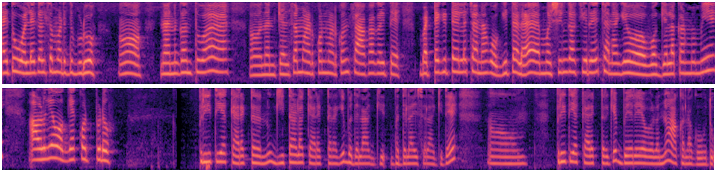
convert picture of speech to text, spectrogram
ಆಯ್ತು, ಒಳ್ಳೆ ಕೆಲಸ ಮಾಡಿದ್ದು ಬಿಡು. ಹಾಂ ನನಗಂತೂ ನನ್ನ ಕೆಲಸ ಮಾಡ್ಕೊಂಡು ಮಾಡ್ಕೊಂಡು ಸಾಕಾಗೈತೆ. ಬಟ್ಟೆ ಗಿಟ್ಟೆ ಎಲ್ಲ ಚೆನ್ನಾಗಿ ಒಗಿತಾಳೆ. ಮಷಿನ್ಗೆ ಹಾಕಿದ್ರೆ ಚೆನ್ನಾಗಿ ಒಗ್ಗೆಲ್ಲ ಕಣ್ ಮಮ್ಮಿ. ಅವಳಿಗೆ ಒಗ್ಗೆ ಕೊಟ್ಬಿಡು. ಪ್ರೀತಿಯ ಕ್ಯಾರೆಕ್ಟರನ್ನು ಗೀತಾಳ ಕ್ಯಾರೆಕ್ಟರ್ ಆಗಿ ಬದಲಾಗಿ, ಬದಲಾಯಿಸಲಾಗಿದೆ. ಪ್ರೀತಿಯ ಕ್ಯಾರೆಕ್ಟರ್ಗೆ ಬೇರೆಯವಳನ್ನು ಹಾಕಲಾಗುವುದು.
